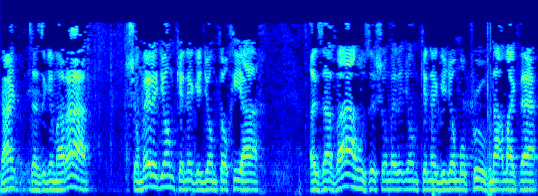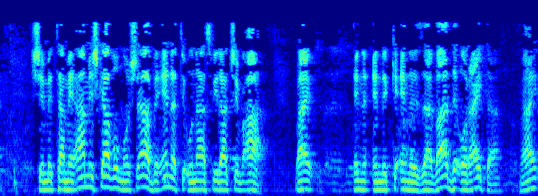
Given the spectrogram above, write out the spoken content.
Right? Says the Gemara. שומרת יום כנגד יום תוכיח. הזבה הוא זה שומרת יום כנגד יום will prove, not like that. שמטמאה משכב ומושב ואין הטעונה ספירת שבעה. Right? In the, in the, in the zava de oraita, right?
